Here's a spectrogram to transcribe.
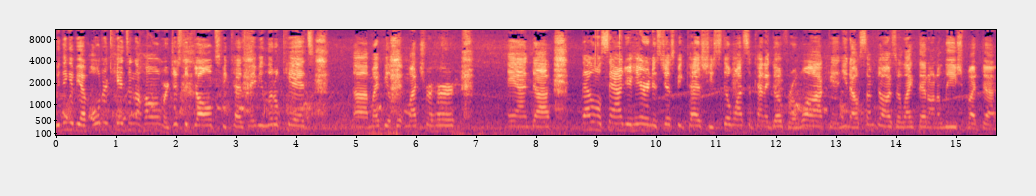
we think if you have older kids in the home or just adults, because maybe little kids uh, might be a bit much for her. And uh, that little sound you're hearing is just because she still wants to kind of go for a walk. And you know, some dogs are like that on a leash, but uh,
